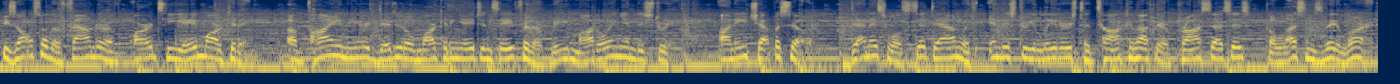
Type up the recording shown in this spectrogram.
He's also the founder of RTA Marketing, a pioneer digital marketing agency for the remodeling industry. On each episode, Dennis will sit down with industry leaders to talk about their processes, the lessons they learned,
